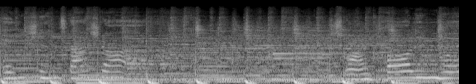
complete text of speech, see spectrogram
Patience are short. So I'm calling your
